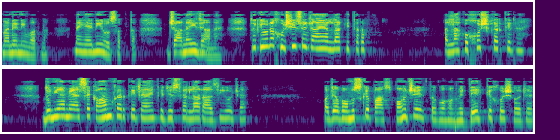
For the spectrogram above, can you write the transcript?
میں نے نہیں مرنا۔ نہیں، یہ نہیں ہو سکتا۔ جانا ہی جانا ہے۔ تو کیوں نہ خوشی سے جائیں اللہ کی طرف۔ اللہ کو خوش کر کے جائیں۔ دنیا میں ایسے کام کر کے جائیں کہ جس سے اللہ راضی ہو جائے۔ اور جب ہم اس کے پاس پہنچے تو وہ ہمیں دیکھ کے خوش ہو جائے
